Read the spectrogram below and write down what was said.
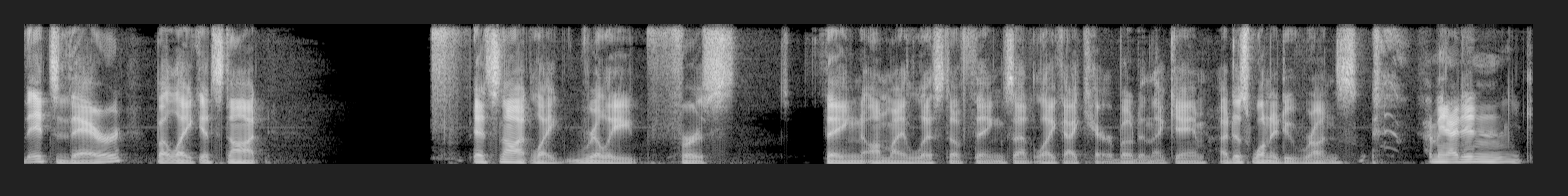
it's there, but like it's not it's not like really first thing on my list of things that like I care about in that game. I just want to do runs. I mean, I didn't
